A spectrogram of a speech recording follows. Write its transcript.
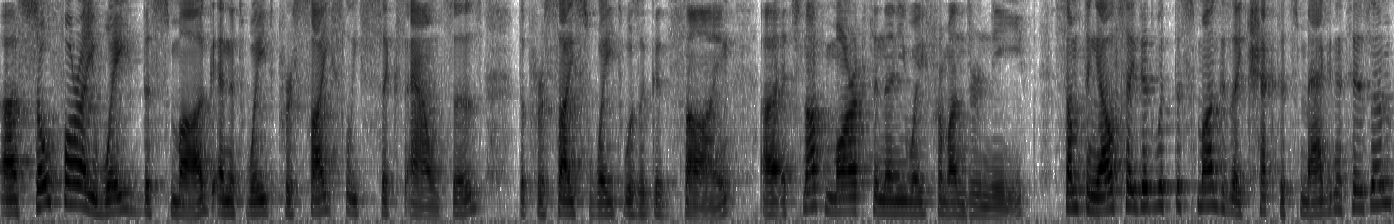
uh, so far I weighed this mug and it weighed precisely six ounces. The precise weight was a good sign. Uh, it's not marked in any way from underneath. Something else I did with this mug is I checked its magnetism.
